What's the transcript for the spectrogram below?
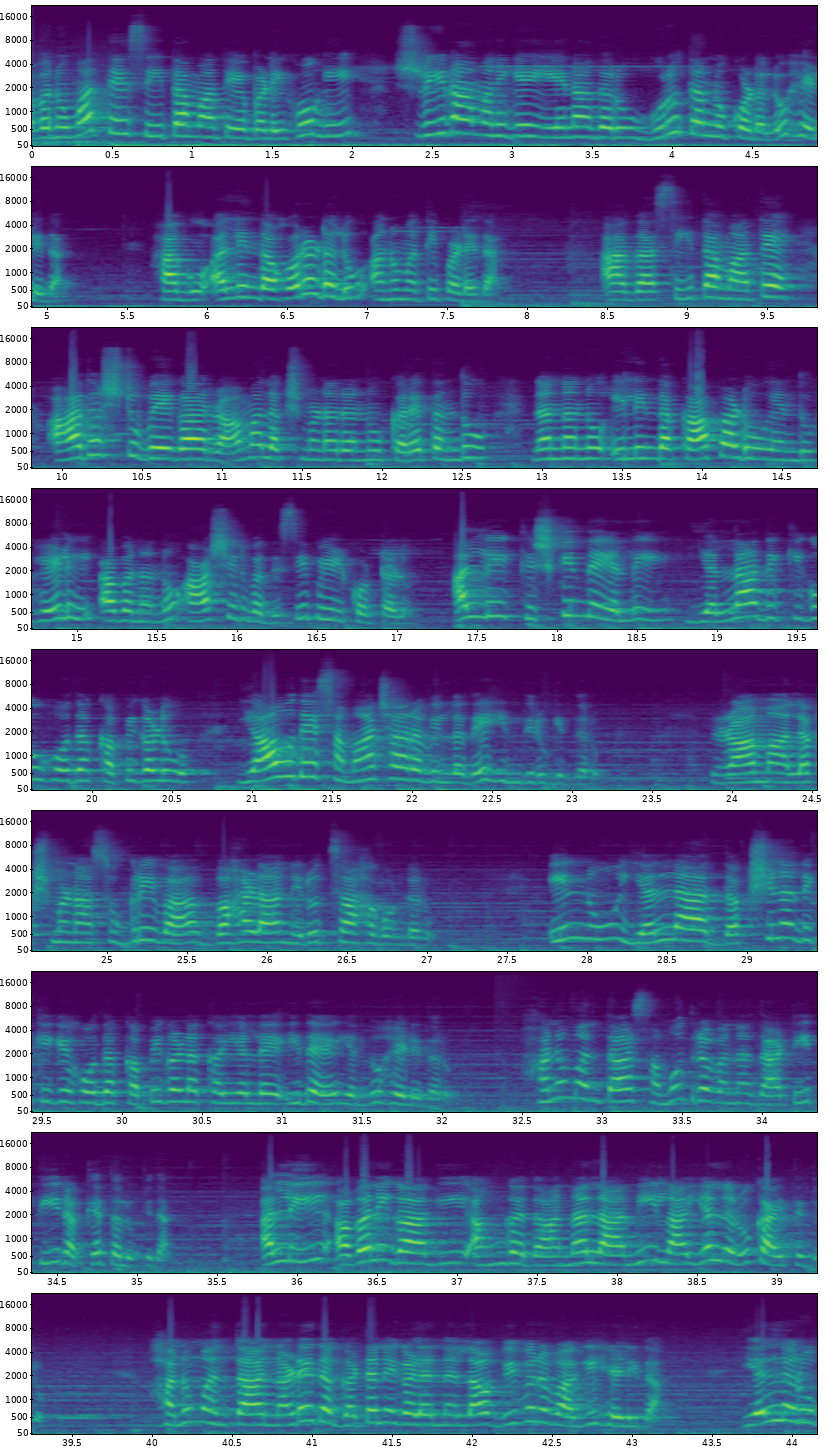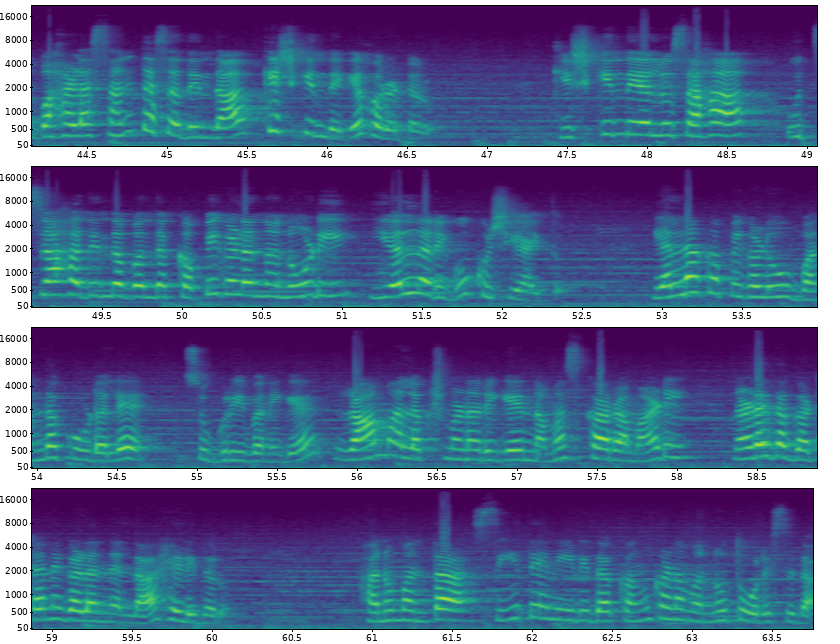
ಅವನು ಮತ್ತೆ ಸೀತಾಮಾತೆಯ ಬಳಿ ಹೋಗಿ ಶ್ರೀರಾಮನಿಗೆ ಏನಾದರೂ ಗುರುತನ್ನು ಕೊಡಲು ಹೇಳಿದ ಹಾಗೂ ಅಲ್ಲಿಂದ ಹೊರಡಲು ಅನುಮತಿ ಪಡೆದ. ಆಗ ಸೀತಾಮಾತೆ, ಆದಷ್ಟು ಬೇಗ ರಾಮ ಲಕ್ಷ್ಮಣರನ್ನು ಕರೆತಂದು ನನ್ನನ್ನು ಇಲ್ಲಿಂದ ಕಾಪಾಡು ಎಂದು ಹೇಳಿ ಅವನನ್ನು ಆಶೀರ್ವದಿಸಿ ಬೀಳ್ಕೊಟ್ಟಳು. ಅಲ್ಲಿ ಕಿಷ್ಕಿಂದೆಯಲ್ಲಿ ಎಲ್ಲಾ ದಿಕ್ಕಿಗೂ ಹೋದ ಕಪಿಗಳು ಯಾವುದೇ ಸಮಾಚಾರವಿಲ್ಲದೆ ಹಿಂದಿರುಗಿದ್ದರು. ರಾಮ, ಲಕ್ಷ್ಮಣ, ಸುಗ್ರೀವ ಬಹಳ ನಿರುತ್ಸಾಹಗೊಂಡರು. ಇನ್ನು ಎಲ್ಲ ದಕ್ಷಿಣ ದಿಕ್ಕಿಗೆ ಹೋದ ಕಪಿಗಳ ಕೈಯಲ್ಲೇ ಇದೆ ಎಂದು ಹೇಳಿದರು. ಹನುಮಂತ ಸಮುದ್ರವನ್ನ ದಾಟಿ ತೀರಕ್ಕೆ ತಲುಪಿದ. ಅಲ್ಲಿ ಅವನಿಗಾಗಿ ಅಂಗದ, ನಲ, ನೀಲ ಎಲ್ಲರೂ ಕಾಯ್ತಿದ್ರು. ಹನುಮಂತ ನಡೆದ ಘಟನೆಗಳನ್ನೆಲ್ಲ ವಿವರವಾಗಿ ಹೇಳಿದ. ಎಲ್ಲರೂ ಬಹಳ ಸಂತಸದಿಂದ ಕಿಷ್ಕಿಂದೆಗೆ ಹೊರಟರು. ಕಿಷ್ಕಿಂದೆಯಲ್ಲೂ ಸಹ ಉತ್ಸಾಹದಿಂದ ಬಂದ ಕಪಿಗಳನ್ನ ನೋಡಿ ಎಲ್ಲರಿಗೂ ಖುಷಿಯಾಯಿತು. ಎಲ್ಲ ಕಪಿಗಳು ಬಂದ ಕೂಡಲೇ ಸುಗ್ರೀವನಿಗೆ, ರಾಮ ಲಕ್ಷ್ಮಣರಿಗೆ ನಮಸ್ಕಾರ ಮಾಡಿ ನಡೆದ ಘಟನೆಗಳನ್ನೆಲ್ಲ ಹೇಳಿದರು. ಹನುಮಂತ ಸೀತೆ ನೀಡಿದ ಕಂಕಣವನ್ನು ತೋರಿಸಿದ.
